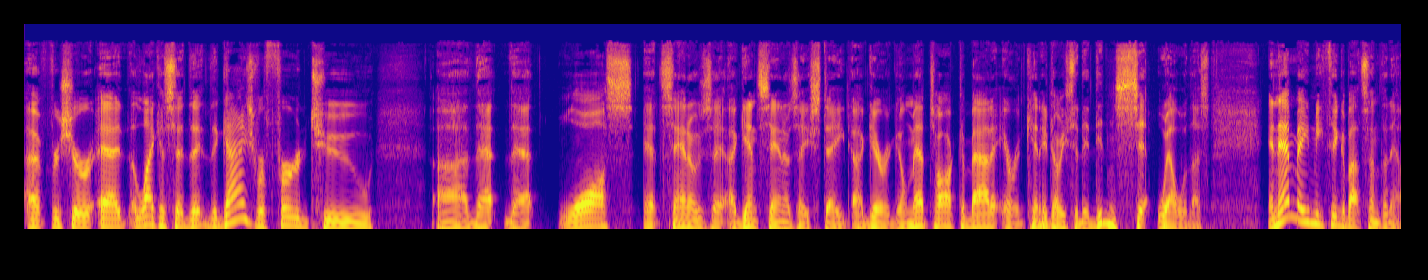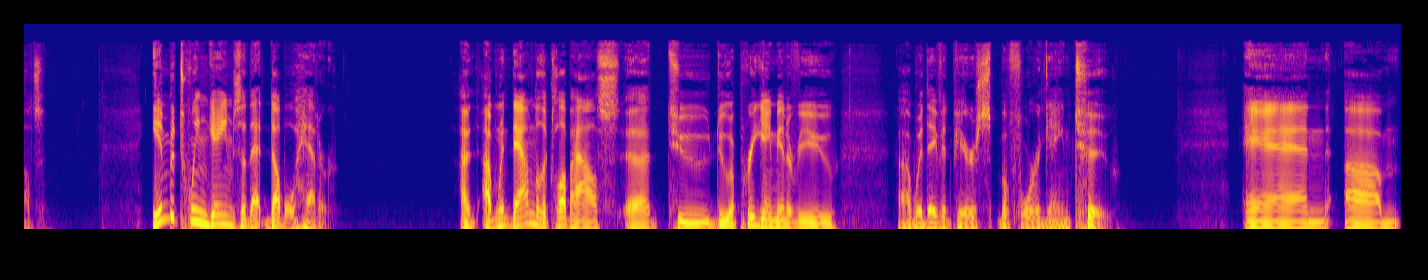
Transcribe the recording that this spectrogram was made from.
uh, for sure. Uh, like I said, the, the guys referred to uh, that that loss at San Jose against San Jose State. Uh, Garrett Guillemette talked about it. Eric Kennedy he said it didn't sit well with us, and that made me think about something else. In between games of that doubleheader, I, I went down to the clubhouse uh, to do a pregame interview uh, with David Pierce before game two, and um,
